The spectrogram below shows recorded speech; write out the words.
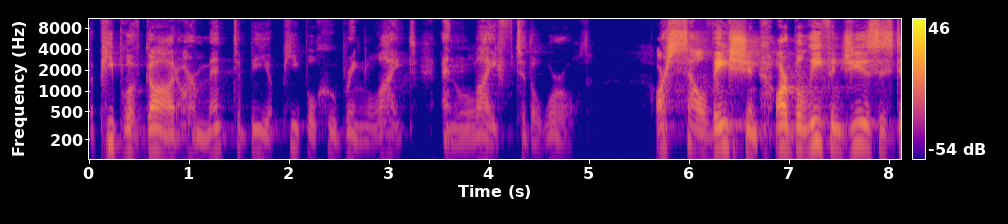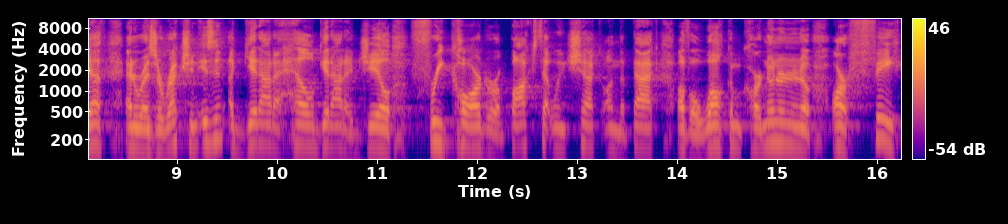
the people of God, are meant to be a people who bring light and life to the world. Our salvation, our belief in Jesus' death and resurrection isn't a get out of hell, get out of jail free card or a box that we check on the back of a welcome card. No, no, no, no. Our faith,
